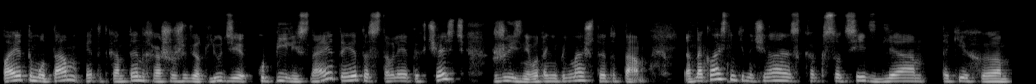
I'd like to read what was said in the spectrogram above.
Поэтому там этот контент хорошо живет. Люди купились на это, и это составляет их часть жизни. Вот они понимают, что это там. Одноклассники начинались как соцсеть для таких а,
